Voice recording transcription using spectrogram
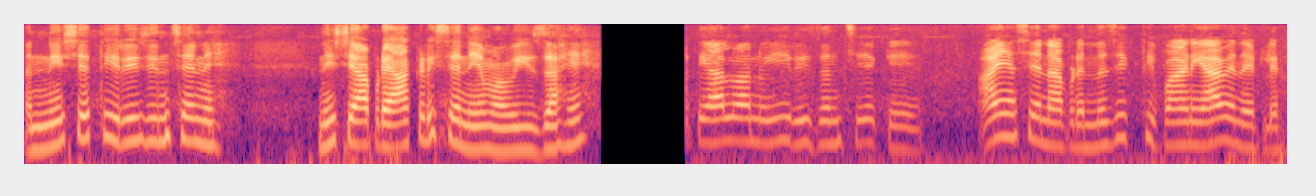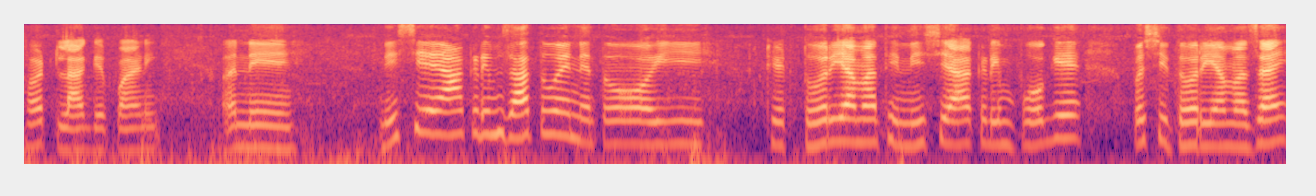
અને નીચેથી રીઝીન છે ને, નીચે આપણે આંકડી છે ને એમાં વયું જાય તે હાલવાનું એ રીઝન છે કે અહીંયા છે ને આપણે નજીકથી પાણી આવે ને એટલે હટ લાગે પાણી. અને નીચે આંકડીમાં જાતું હોય ને તો એ ઠેઠ ધોરિયામાંથી નીચે આંકડીમાં પોગે, પછી ધોરિયામાં જાય.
